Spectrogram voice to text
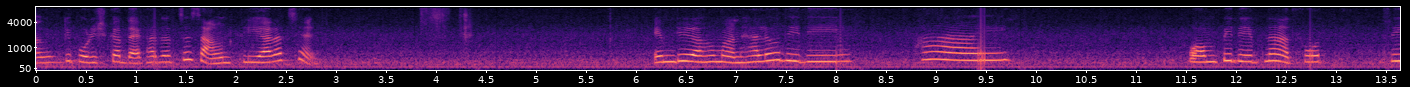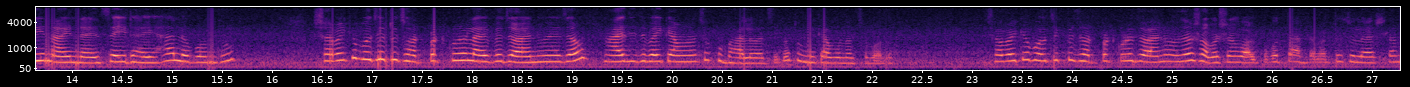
আমাকে কি পরিষ্কার দেখা যাচ্ছে? সাউন্ড ক্লিয়ার আছে? এমডি রহমান হ্যালো দিদি। Hi Pompi Debnath four three nine nine সেই ঢাই হ্যালো বন্ধু। সবাইকে বলছি একটু ঝটপট করে লাইভে জয়েন হয়ে যাও। হাই দিদিভাই, কেমন আছো? খুব ভালো আছি গো, তুমি কেমন আছো বলো? সবাইকে বলছি একটু ঝটপট করে জয়েন হয়ে যাও। সবার সঙ্গে গল্প করতে, আড্ডা মারতে চলে আসলাম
